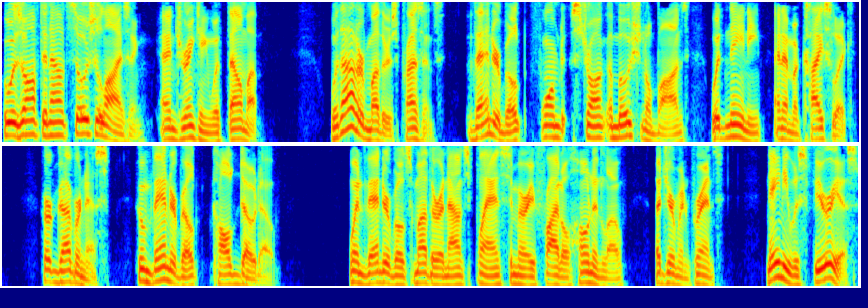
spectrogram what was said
who was often out socializing and drinking with Thelma. Without her mother's presence, Vanderbilt formed strong emotional bonds with Nanny and Emma Keislich, her governess, whom Vanderbilt called Dodo. When Vanderbilt's mother announced plans to marry Friedel Hohenlohe, a German prince, Nanny was furious,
